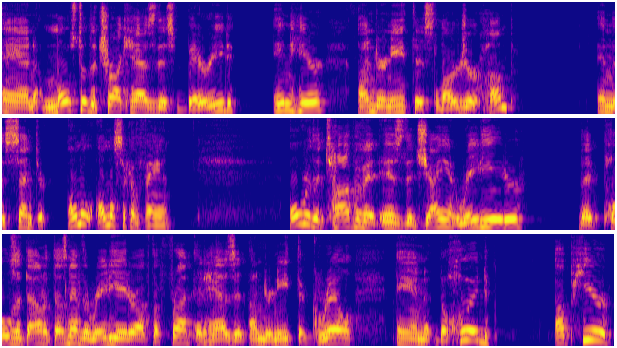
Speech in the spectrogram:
And most of the truck has this buried in here underneath this larger hump in the center, almost, almost like a van. Over the top of it is the giant radiator that pulls it down. It doesn't have the radiator off the front. It has it underneath the grill and the hood up here.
